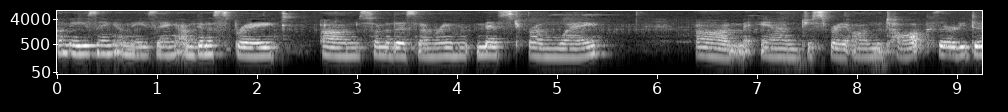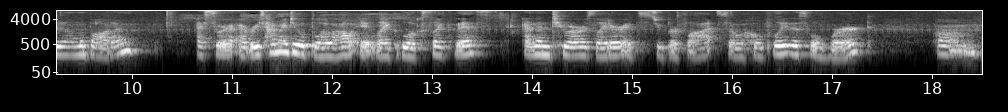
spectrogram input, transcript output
Amazing, amazing. I'm gonna spray um, some of this memory mist from Ouai um, and just spray it on the top because I already did it on the bottom. I swear every time I do a blowout it like looks like this and then two hours later it's super flat so hopefully this will work. Um,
